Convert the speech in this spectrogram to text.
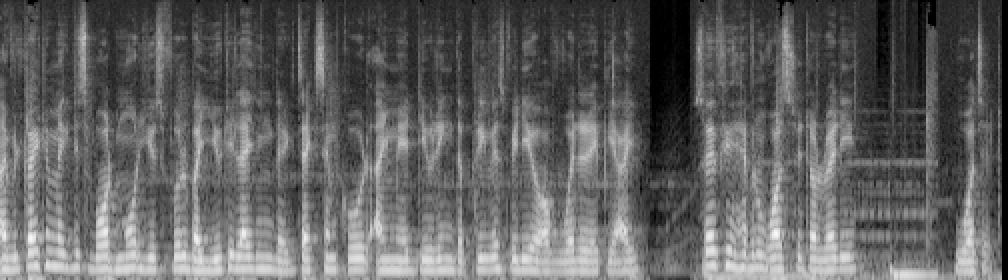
I will try to make this bot more useful by utilizing the exact same code I made during the previous video of weather API. So if you haven't watched it already, watch it.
